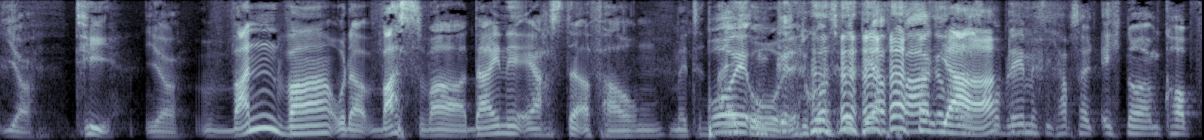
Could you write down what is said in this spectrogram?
Ja, T. ja. Wann war oder was war deine erste Erfahrung mit Boy, und Alkohol? ge- du kommst mit der Frage, Ja. aber das Problem ist, ich hab's halt echt noch im Kopf.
